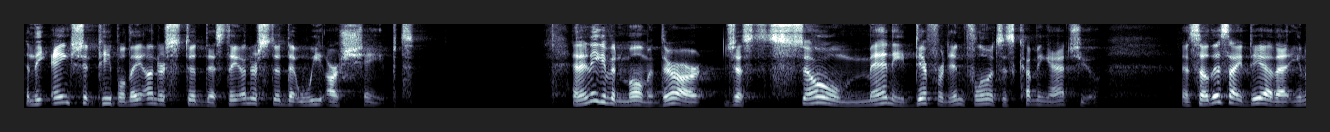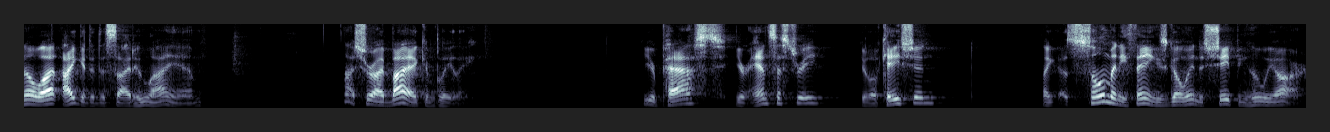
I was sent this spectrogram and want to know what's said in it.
And the ancient people, they understood this. They understood that we are shaped. At any given moment, there are just so many different influences coming at you. And so, this idea that, you know what, I get to decide who I am, not sure I buy it completely. Your past, your ancestry, your location, like so many things go into shaping who we are,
